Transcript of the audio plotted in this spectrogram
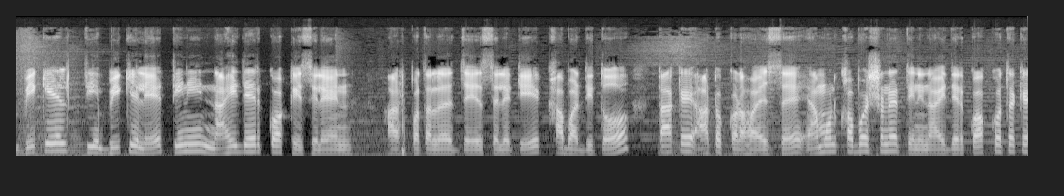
বিকেল বিকেলে তিনি নাহিদের কক্ষে ছিলেন। হাসপাতালের যে ছেলেটি খাবার দিত, তাকে আটক করা হয়েছে। এমন খবর শুনে তিনি নাহিদের কক্ষ থেকে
